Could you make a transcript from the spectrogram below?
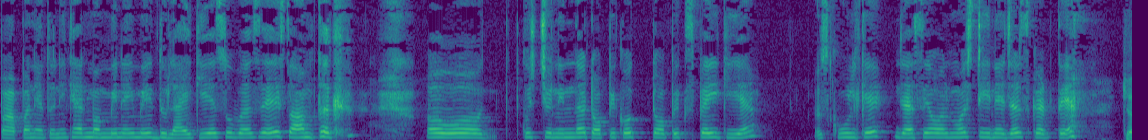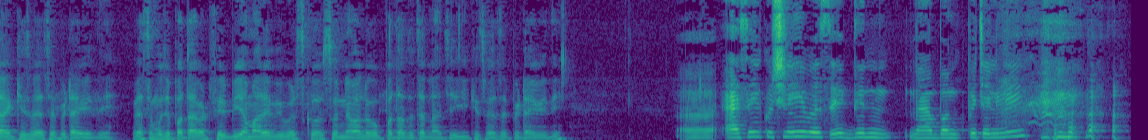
पापा ने तो नहीं खैर मम्मी ने ही मेरी धुलाई की है सुबह से शाम तक। और वो कुछ चुनिंदा टॉपिकों टॉपिक्स पे ही की है स्कूल के जैसे ऑलमोस्ट टीनेजर्स करते हैं। क्या किस वजह से पिटाई हुई थी? वैसे मुझे पता है बट फिर भी हमारे व्यूवर्स को सुनने वालों को पता तो चलना चाहिए कि किस वजह से पिटाई हुई थी। ऐसे ही कुछ नहीं बस एक दिन मैं बंक पे चली गई।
